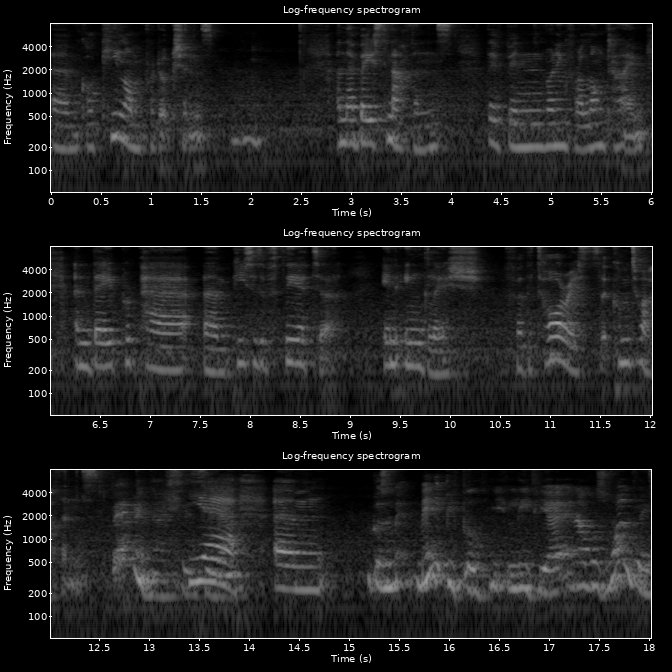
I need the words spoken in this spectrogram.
um, called Kelon Productions, Mhm. and they're based in Athens. They've been running for a long time, and they prepare um, pieces of theatre in English for the tourists that come to Athens. very nice. Yeah, um, Because ma- many people live here, and I was wondering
